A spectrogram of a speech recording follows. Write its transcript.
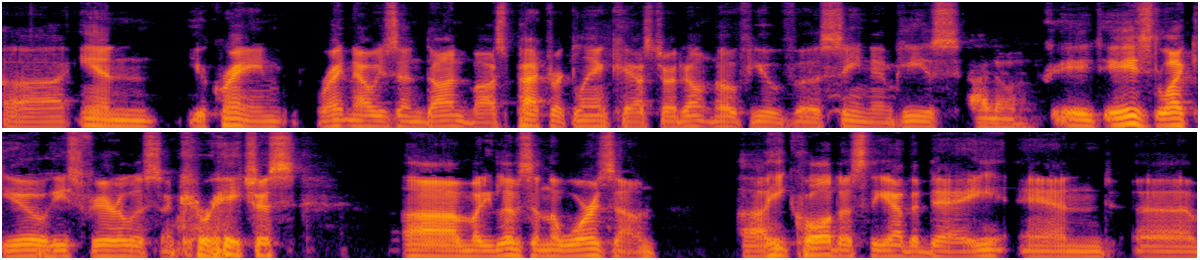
uh, in Ukraine. Right now, he's in Donbass. Patrick Lancaster. I don't know if you've uh, seen him. He's I know he, he's like you. He's fearless and courageous, um, but he lives in the war zone. Uh, he called us the other day and uh,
